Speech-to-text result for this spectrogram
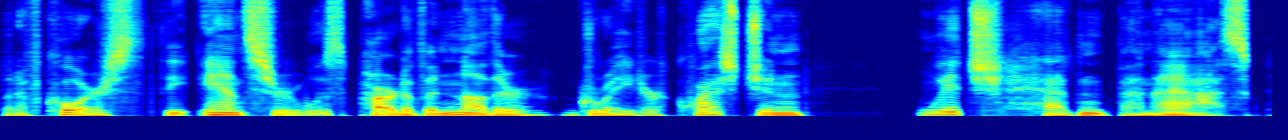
But of course, the answer was part of another, greater question, which hadn't been asked.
